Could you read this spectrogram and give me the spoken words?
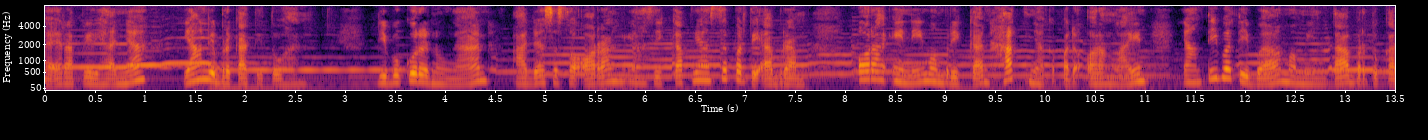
daerah pilihannya yang diberkati Tuhan. Di buku renungan ada seseorang yang sikapnya seperti Abram. orang ini memberikan haknya kepada orang lain yang tiba-tiba meminta bertukar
